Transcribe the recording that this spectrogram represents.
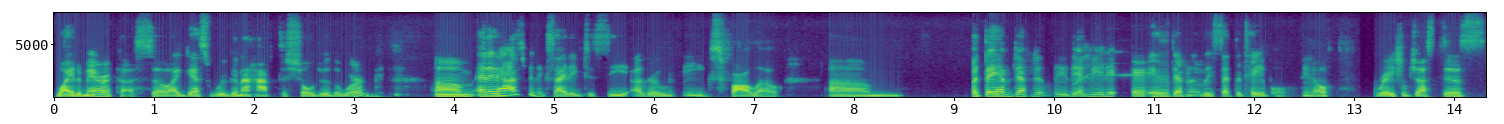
white America. So I guess we're going to have to shoulder the work. Um, and it has been exciting to see other leagues follow. Um, but they have definitely, the NBA has definitely set the table, you know, racial justice.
